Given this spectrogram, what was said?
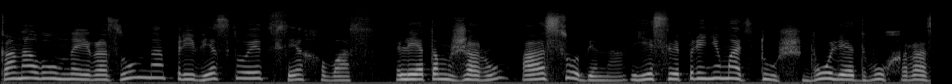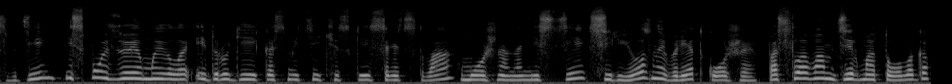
Канал «Умно и разумно» приветствует всех вас. Летом в жару, а особенно если принимать душ более двух раз в день, используя мыло и другие косметические средства, можно нанести серьезный вред коже. По словам дерматологов,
